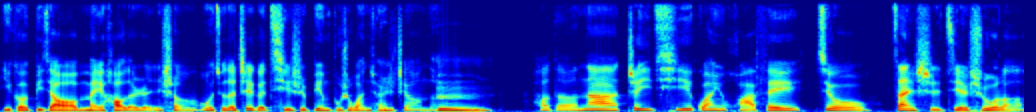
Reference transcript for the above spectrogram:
一个比较美好的人生。我觉得这个其实并不是完全是这样的。嗯，好的，那这一期关于华妃就暂时结束了。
